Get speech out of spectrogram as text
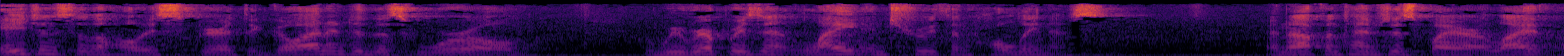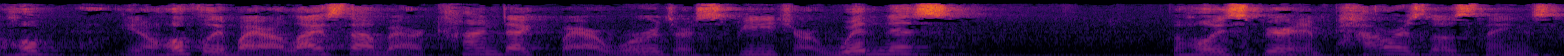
agents of the Holy Spirit that go out into this world. We represent light and truth and holiness. And oftentimes, just by our life, hope, you know, hopefully by our lifestyle, by our conduct, by our words, our speech, our witness, the Holy Spirit empowers those things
